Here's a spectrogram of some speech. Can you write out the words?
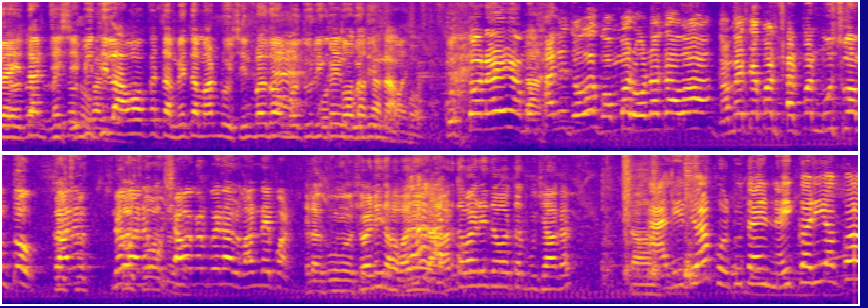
તઈ તાર નહીં તો JCB થી લાવો કે તમે તમાર ડોસીન બધો મજૂરી કઈ ગોદી નાખો. હોય. નહીં અમે ખાલી જોવો ગમમાં રોનક આવા ગમે તે પણ સરપંચ હું આમ તો. ને મને નહીં પણ. એટલે શું- શું નહીં થવા દે? દવાઈ નહીં દવા તાર પૂછ્યા આગળ? ખાલી દ્યો ખોટું તો નહીં કરી શકો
